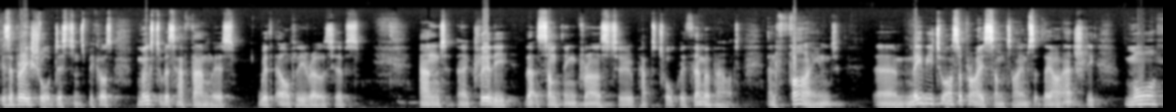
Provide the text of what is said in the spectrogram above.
is a very short distance because most of us have families with elderly relatives. And uh, clearly, that's something for us to perhaps talk with them about and find, um, maybe to our surprise sometimes, that they are actually more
